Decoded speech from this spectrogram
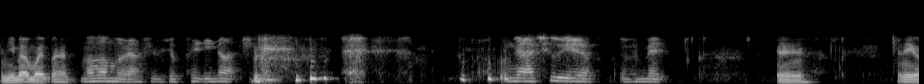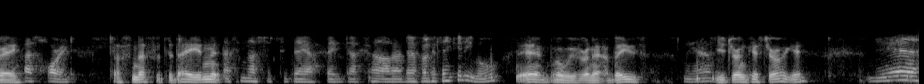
and your mum went mad. my mum went out, she was completely nuts. I'm gonna chew you in a minute. Yeah. Anyway, That's horrid. that's enough for today, isn't it? That's enough for today, I think. I can't, I don't know if I can take any more. Yeah. Well, we've run out of booze. Yeah. You drunk as dry again? Yeah.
